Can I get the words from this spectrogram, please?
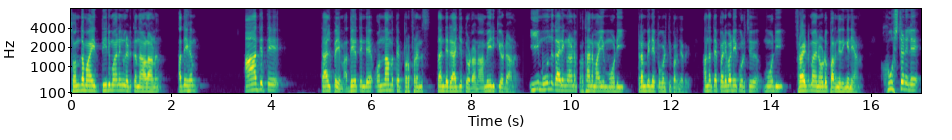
സ്വന്തമായി തീരുമാനങ്ങൾ എടുക്കുന്ന ആളാണ്. അദ്ദേഹം ആദ്യത്തെ താല്പര്യം അദ്ദേഹത്തിന്റെ ഒന്നാമത്തെ പ്രിഫറൻസ് തന്റെ രാജ്യത്തോടാണ് അമേരിക്കയോടാണ്. ഈ മൂന്ന് കാര്യങ്ങളാണ് പ്രധാനമായും മോഡി ട്രംപിനെ പുകഴ്ത്തി പറഞ്ഞത്. അന്നത്തെ പരിപാടിയെക്കുറിച്ച് മോദി ഫ്രൈഡ്മാനോട് പറഞ്ഞത് ഇങ്ങനെയാണ്. ഹൂസ്റ്റണിലെ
